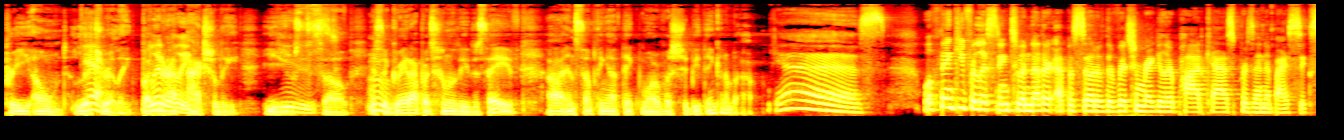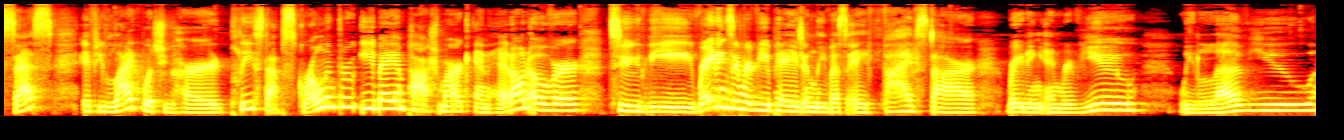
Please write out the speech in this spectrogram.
pre-owned, literally, but literally. not actually used. Used. So it's a great opportunity to save uh, and something I think more of us should be thinking about. Yes. Well, thank you for listening to another episode of the Rich and Regular podcast presented by Success. If you like what you heard, please stop scrolling through eBay and Poshmark and head on over to the ratings and review page and leave us a five star rating and review. We love you.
